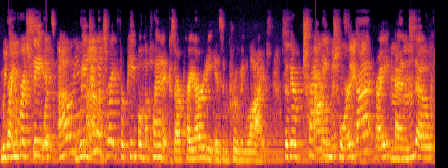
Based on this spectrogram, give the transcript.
We Right. do what's, See, what's oh yeah. we do what's right for people on the planet because our priority is improving lives. So they're tracking toward statement. that, right? And Mhm. so,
